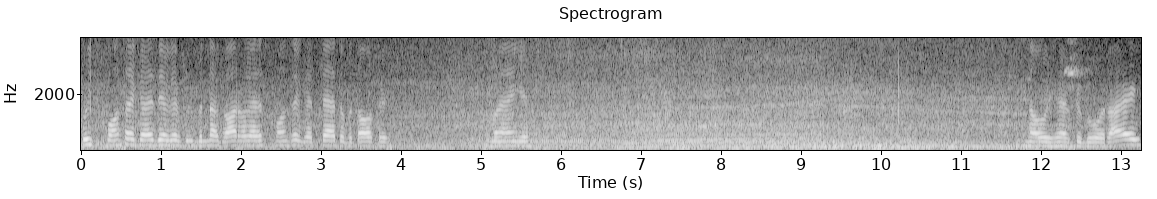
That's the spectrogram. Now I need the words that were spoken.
कोई स्पॉन्सर कर दे, अगर कोई बंदा कार वगैरह स्पॉन्सर करता है तो बताओ फिर। बनाएँगे। Now we have to go right.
